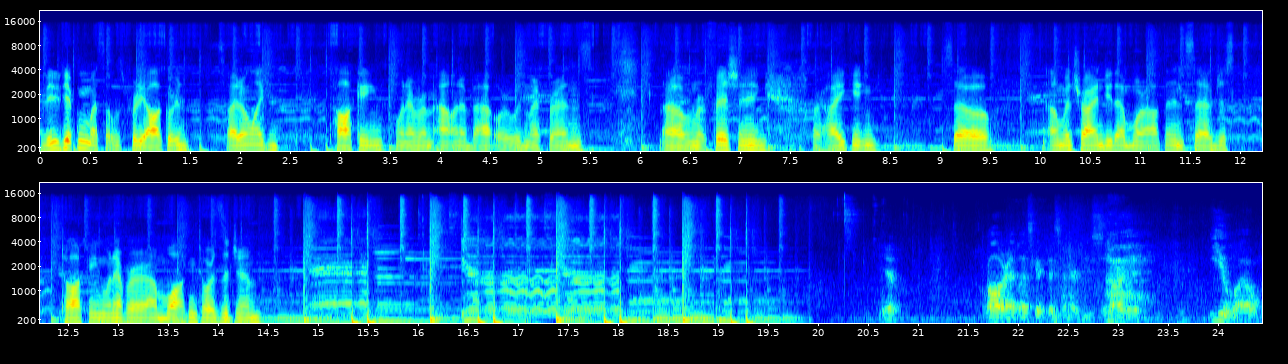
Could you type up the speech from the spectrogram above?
videotaping myself is pretty awkward, so I don't like talking whenever I'm out and about or with my friends uh, when we're fishing or hiking. So I'm gonna try and do that more often instead of just talking whenever I'm walking towards the gym. Yep. All right, let's get this interview started. Elo,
